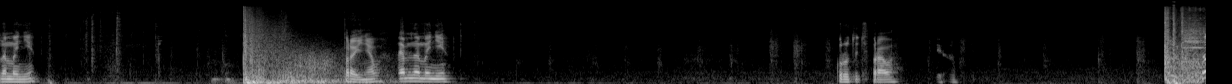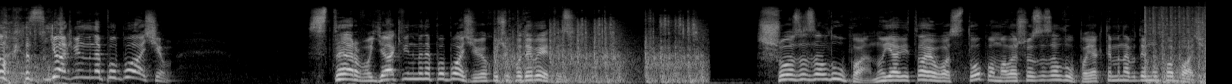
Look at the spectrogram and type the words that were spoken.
на мені. Прийняв. Прям на мені. Крутить вправо. Тихо. Як він мене побачив? Стерво, як він мене побачив? Я хочу подивитись. Що за залупа? Ну я вітаю вас топом, але що за залупа? Як ти мене в диму побачив?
